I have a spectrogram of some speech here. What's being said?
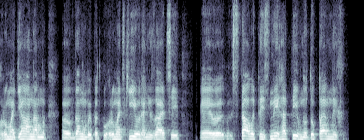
громадянам, е, в даному випадку громадській організації, е, ставитись негативно до певних е,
